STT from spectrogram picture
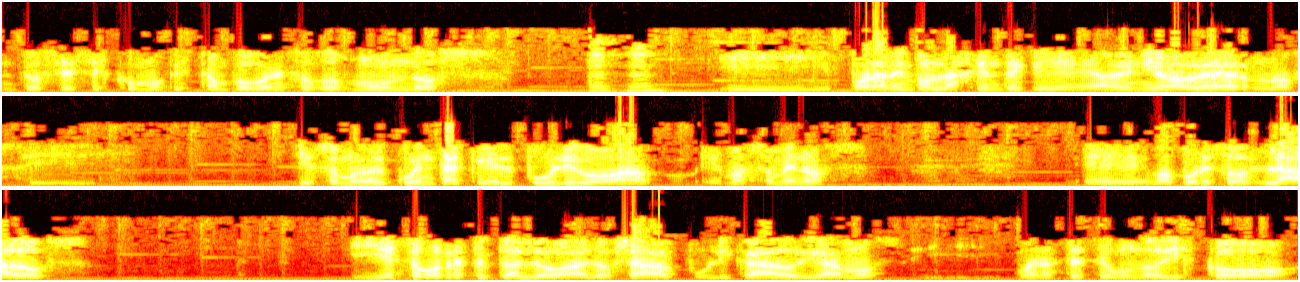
Entonces es como que está un poco en esos dos mundos. Y por también por la gente que ha venido a vernos y, y eso me doy cuenta que el público va, es más o menos eh, va por esos lados. Y esto con respecto a lo, a lo ya publicado, digamos, y bueno, este segundo disco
